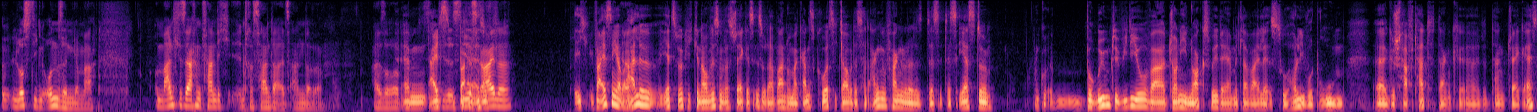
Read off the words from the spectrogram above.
lustigen Unsinn gemacht. Und manche Sachen fand ich interessanter als andere. Also ähm, als, dieses, dieses also reine ich weiß nicht, ob ja. alle jetzt wirklich genau wissen, was Jackass ist oder war. Nur mal ganz kurz. Ich glaube, das hat angefangen oder das, das, das erste berühmte Video war Johnny Knoxville, der ja mittlerweile es zu Hollywood-Ruhm äh, geschafft hat, dank, äh, dank Jackass.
